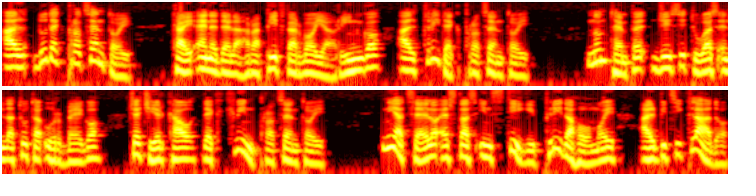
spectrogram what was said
al dudec procentoi, cae ene de la rapid fervoia ringo al tridec procentoi. Nun tempe gi situas en la tuta urbego ce circau dec quin procentoi. Nia celo estas instigi pli da homoi al biciclado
